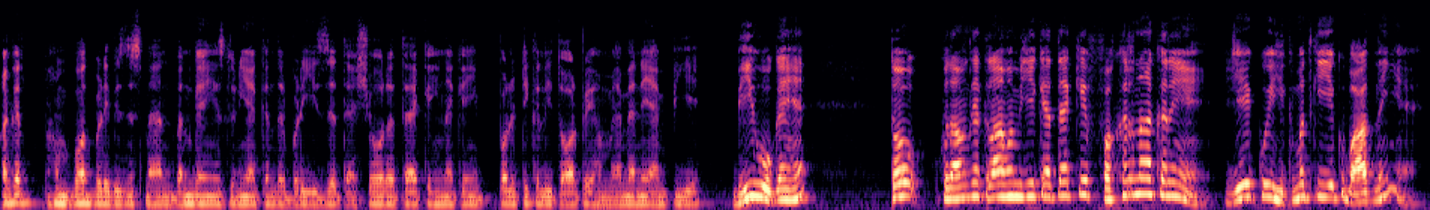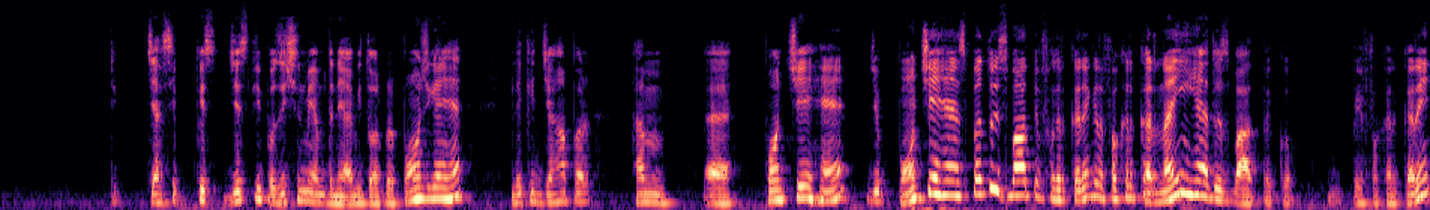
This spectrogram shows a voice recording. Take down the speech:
अगर हम बहुत बड़े बिजनेसमैन बन गए हैं, इस दुनिया के अंदर बड़ी इज़्ज़त है, शोहरत है, कहीं ना कहीं पॉलिटिकली तौर पे हम M N M P A भी हो गए हैं तो खुदावंद का कलाम हम ये कहता है कि फख्र ना करें। ये कोई हिकमत की, ये कोई बात नहीं है। जैसे किस, जिस भी पोजीशन में हम दुनियावी तौर पर पहुँच गए हैं, लेकिन जहाँ पर हम पहुँचे हैं, जो पहुँचे हैं इस पर तो इस बात पे फख्र करें, अगर फख्र करना ही है तो इस बात पे को, पे फख्र करें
